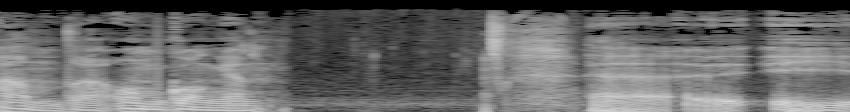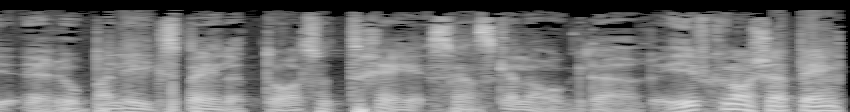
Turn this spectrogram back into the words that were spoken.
andra omgången eh, i Europa League-spelet. Då alltså tre svenska lag där. IFK Norrköping,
